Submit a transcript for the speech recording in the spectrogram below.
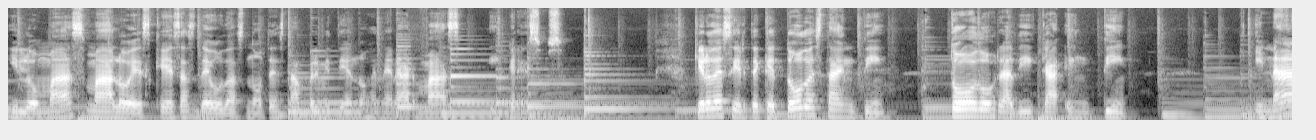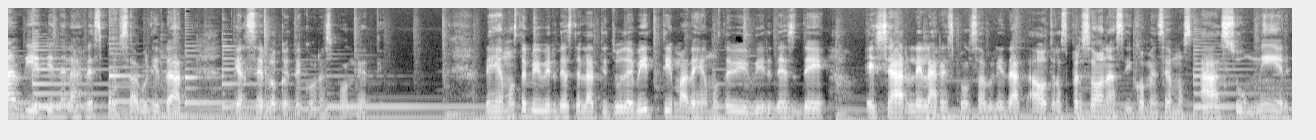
y lo más malo es que esas deudas no te están permitiendo generar más ingresos. Quiero decirte que todo está en ti todo radica en ti. Y nadie tiene la responsabilidad de hacer lo que te corresponde a ti. Dejemos de vivir desde la actitud de víctima, dejemos de vivir desde echarle la responsabilidad a otras personas y comencemos a asumir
